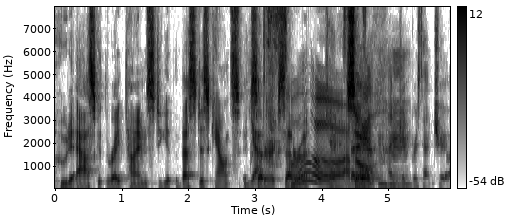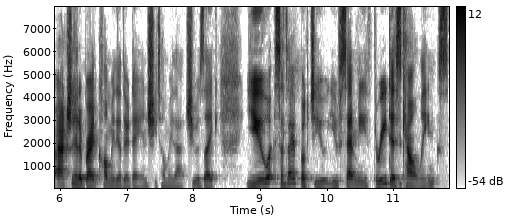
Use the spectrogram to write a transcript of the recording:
who to ask at the right times to get the best discounts et cetera et cetera. Oh, Yes, that So- is hundred mm-hmm. percent true. I actually had a bride call me the other day, and she told me that. She was like, "You, since I've booked you, you've sent me three discount links.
